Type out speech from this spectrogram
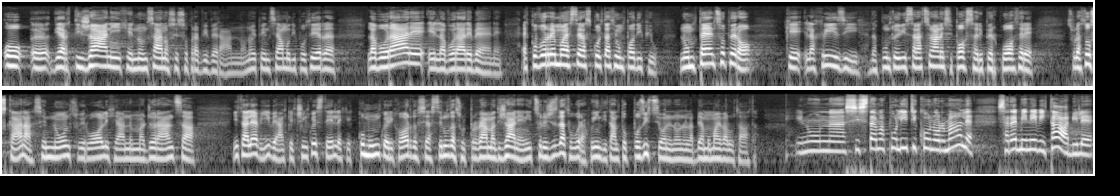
o eh, di artigiani che non sanno se sopravviveranno. Noi pensiamo di poter lavorare e lavorare bene. Ecco, vorremmo essere ascoltati un po' di più. Non penso però che la crisi dal punto di vista nazionale si possa ripercuotere sulla Toscana se non sui ruoli che hanno in maggioranza Italia Vive anche il 5 Stelle che comunque ricordo si è astenuta sul programma di Gianni a inizio legislatura quindi tanto opposizione non l'abbiamo mai valutata. In un sistema politico normale sarebbe inevitabile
